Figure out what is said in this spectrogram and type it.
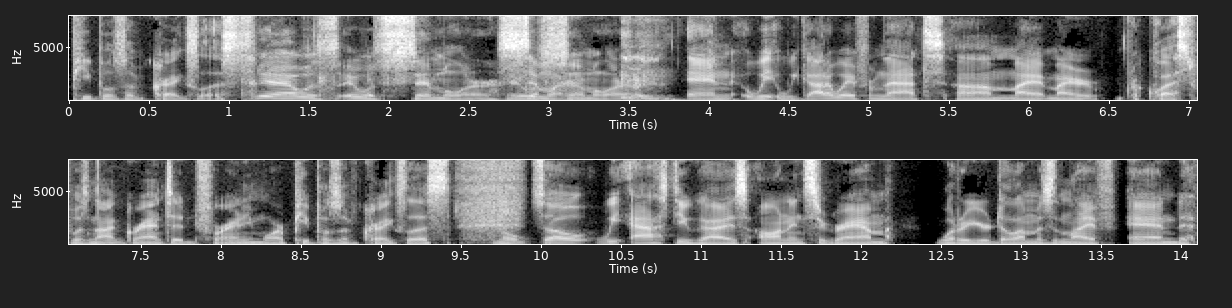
Peoples of Craigslist. Yeah, it was it was similar. It Similar. was similar. and we, we got away from that. Um, my my request was not granted for any more peoples of Craigslist. Nope. So we asked you guys on Instagram, what are your dilemmas in life? And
